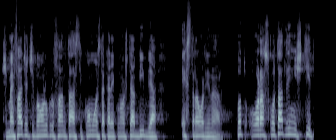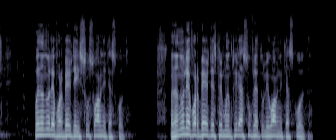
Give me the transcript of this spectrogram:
Și mai face ceva, un lucru fantastic. Omul ăsta care cunoștea Biblia extraordinar. Tot ori ascultat liniștit. Până nu le vorbești de Iisus, oamenii te ascultă. Până nu le vorbești despre mântuirea sufletului, oamenii te ascultă.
